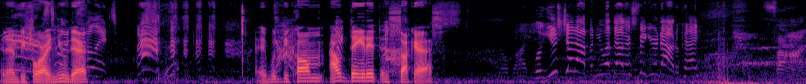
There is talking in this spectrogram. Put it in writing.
And then before I knew that, it would become outdated and suck ass. Well, you shut up and you let the others figure it out, okay? Fine.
